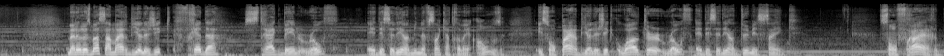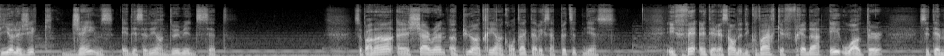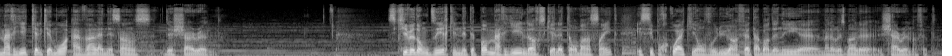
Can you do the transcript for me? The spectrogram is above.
Malheureusement, sa mère biologique, Freda Strackbane Roth, est décédée en 1991 et son père biologique, Walter Roth, est décédé en 2005. Son frère biologique, James, est décédé en 2017. Cependant, euh, Sharon a pu entrer en contact avec sa petite nièce. Et fait intéressant, on a découvert que Freda et Walter s'étaient mariés quelques mois avant la naissance de Sharon. Ce qui veut donc dire qu'il n'était pas marié lorsqu'elle est tombée enceinte, et c'est pourquoi qu'ils ont voulu en fait abandonner euh, malheureusement le Sharon en fait.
